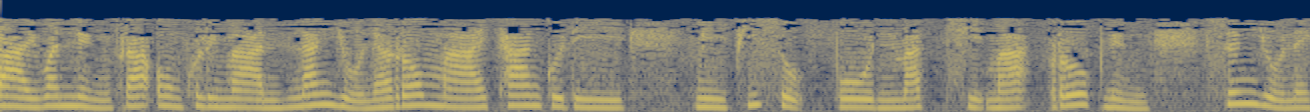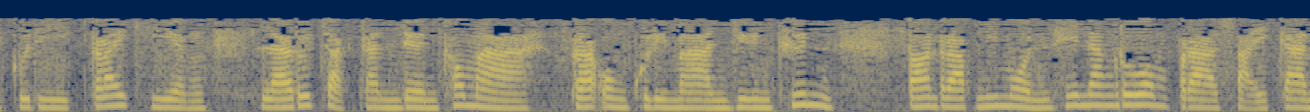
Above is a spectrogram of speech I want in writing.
บ่ายวันหนึ่งพระองคุลิมานนั่งอยู่ในร่มไม้ข้างกุดี มีพิสุปูนมัชชิมะรูปหนึ่ง ซึ่งอยู่ในกุฏิใกล้เคียง และรู้จักกันเดินเข้ามา พระองคุลิมานยืนขึ้น ต้อนรับนิมนต์ให้นั่งร่วมปราศัยกัน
